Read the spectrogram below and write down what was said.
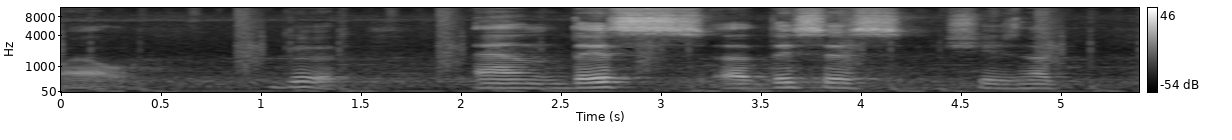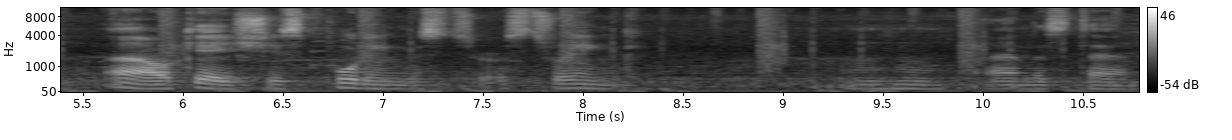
Well good. And this uh, this is she's not ah okay she's pulling Mr. string. Mm -hmm, I understand.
